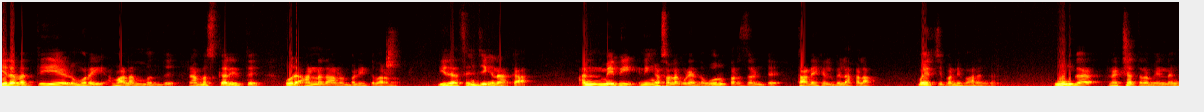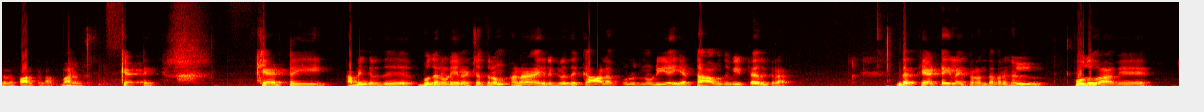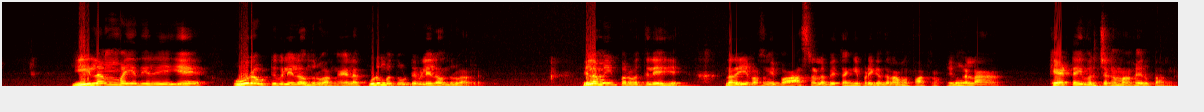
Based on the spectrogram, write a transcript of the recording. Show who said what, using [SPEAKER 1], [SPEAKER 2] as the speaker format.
[SPEAKER 1] இருபத்தி ஏழு முறை வலம் வந்து நமஸ்கரித்து ஒரு அன்னதானம் பண்ணிட்டு வரணும். இதை செஞ்சீங்கனாக்கா அண்ட் மேபி நீங்கள் சொல்லக்கூடிய அந்த ஒரு பர்சன்ட் தடைகள் விலகலாம். முயற்சி பண்ணி பாருங்கள். உங்கள் நட்சத்திரம் என்னங்கிறத பார்க்கலாம் பாருங்கள் கேட்டை. கேட்டை அப்படிங்கிறது புதனுடைய நட்சத்திரம் ஆனால் இருக்கிறது காலப்புருஷனுடைய எட்டாவது வீட்டில் இருக்கிறார். இந்த கேட்டையில் பிறந்தவர்கள் பொதுவாகவே இளம் வயதிலேயே ஊரை விட்டு வெளியில் வந்துடுவாங்க இல்லை குடும்பத்தை விட்டு வெளியில் வந்துடுவாங்க இளமை பருவத்திலேயே நிறைய பசங்க இப்போ ஹாஸ்டலில் போய் தங்கி படிக்கிறத நாம் பார்க்குறோம். இவங்கெல்லாம் கேட்டை விருச்சகமாக இருப்பாங்க.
